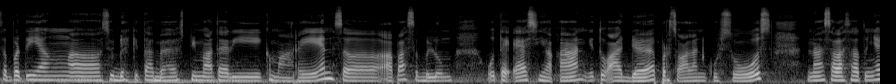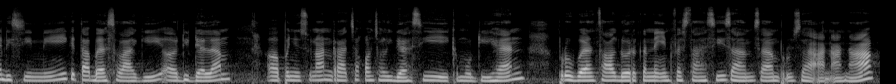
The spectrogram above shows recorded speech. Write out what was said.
seperti yang uh, sudah kita bahas di materi kemarin se apa sebelum UTS ya kan, itu ada persoalan khusus. Nah, salah satunya di sini kita bahas lagi uh, di dalam uh, penyusunan neraca konsolidasi. Kemudian perubahan saldo rekening investasi saham-saham perusahaan anak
